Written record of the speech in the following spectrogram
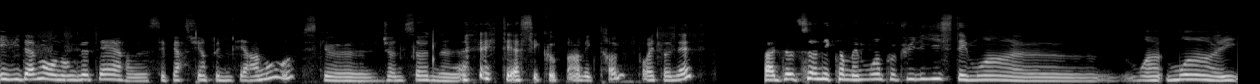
évidemment, en Angleterre, euh, c'est perçu un peu différemment, hein, puisque Johnson euh, était assez copain avec Trump, pour être honnête. Bah, Johnson est quand même moins populiste et moins, euh, moins, moins, je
